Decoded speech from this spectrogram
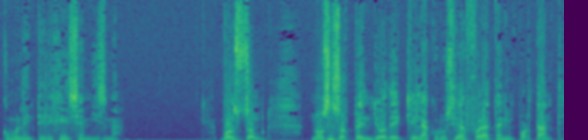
como la inteligencia misma. No se sorprendió de que la curiosidad fuera tan importante.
